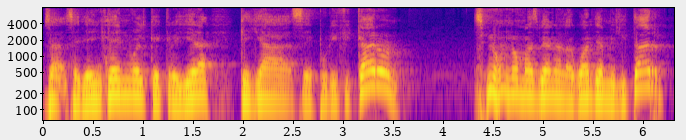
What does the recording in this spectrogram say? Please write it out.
O sea, sería ingenuo el que creyera que ya se purificaron. Si no, nomás vean a la Guardia Militar.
